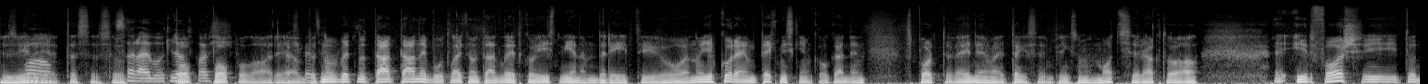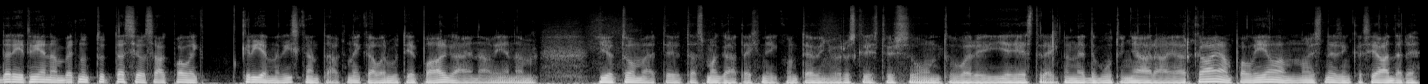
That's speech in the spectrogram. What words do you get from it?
Zviedrijā Wow. tas varētu būt ļoti pop, populāri. Jā, bet, nu, bet nu, tā, tā nebūtu laikam tāda lieta, ko īsti vienam darīt. Jo nu, jebkuriem tehniskiem kaut kādiem sporta veidiem, vai teiksim, piemēram, mocis ir aktuāli, ir forši to darīt vienam, bet nu, tu, tas jau sāk palikt krietni riskantāk nekā varbūt iet pārgājienā vienam. Jo tomēr tev ir tā smagā tehnika, un te viņi var uzkrist virsū, un tu vari ja iestrēgt un nedabūt viņu ārā. Ja ar kājām pa lielam, nu es nezinu, kas jādara.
